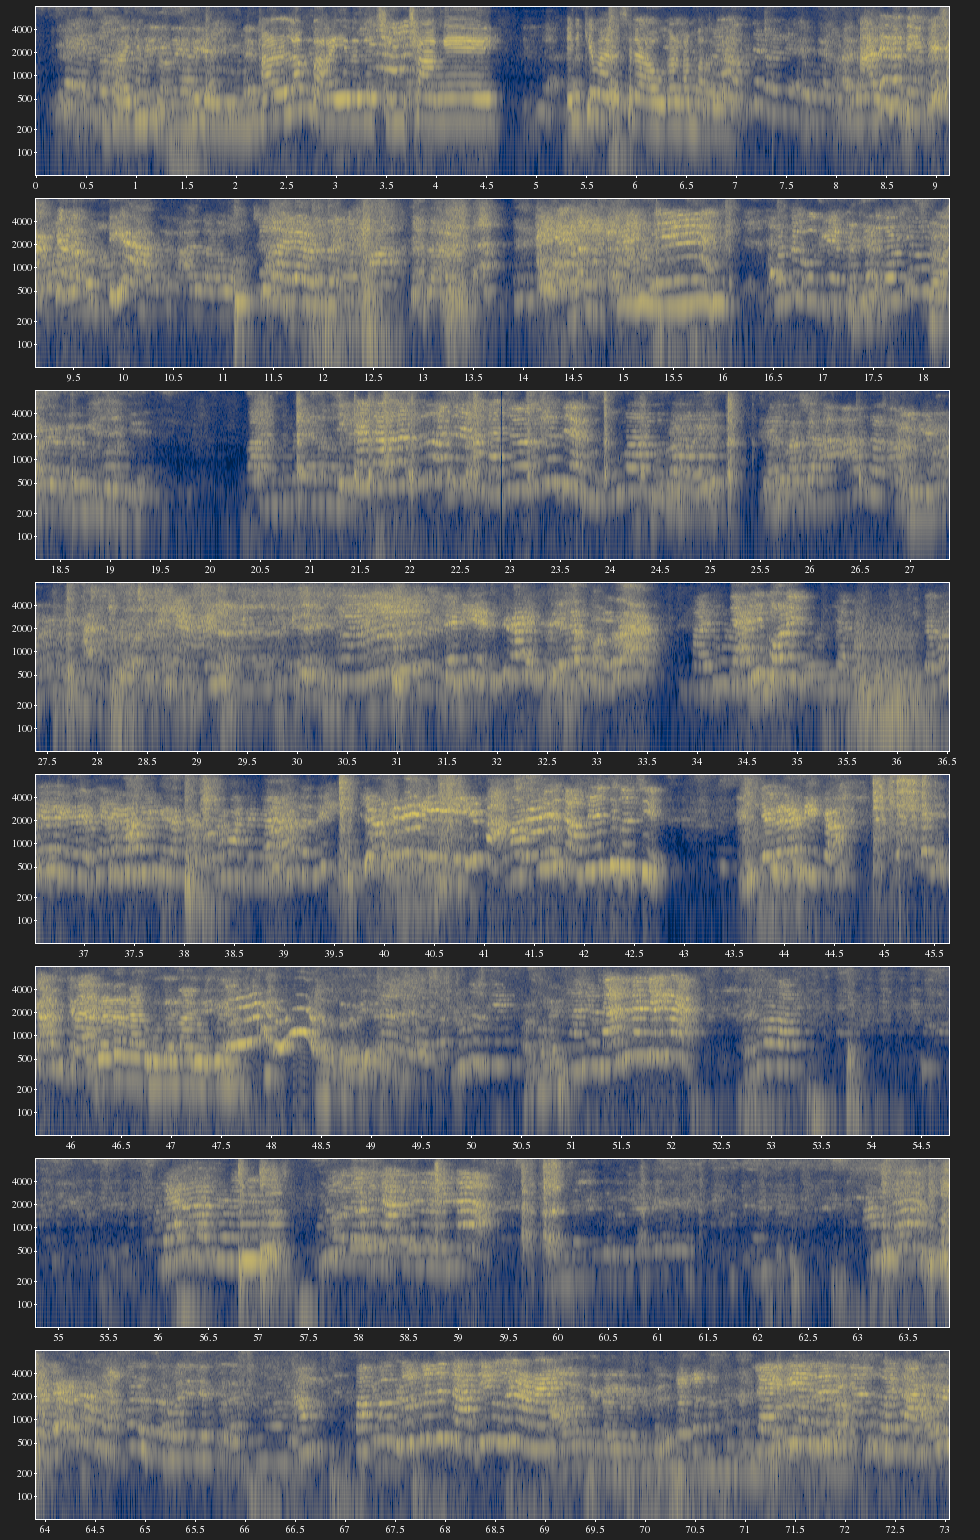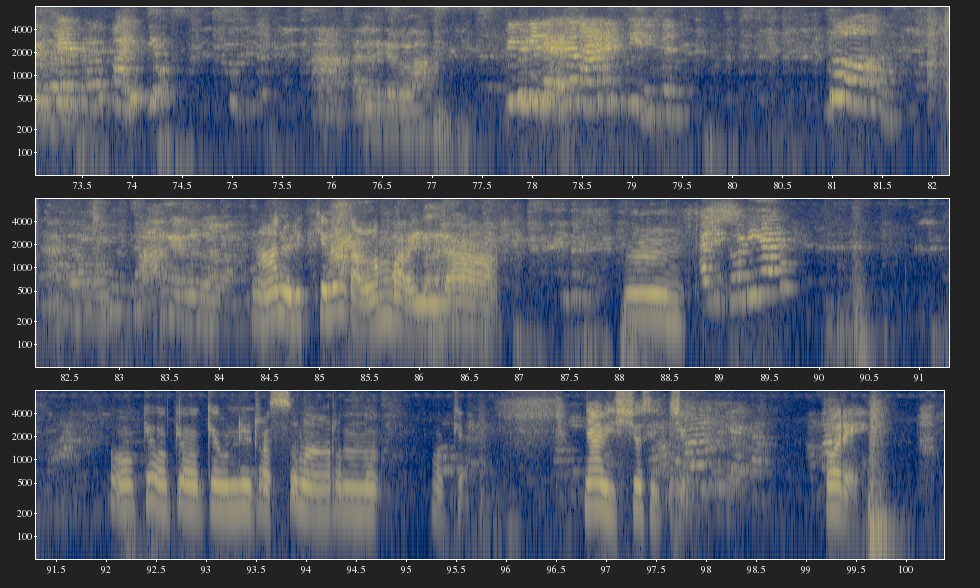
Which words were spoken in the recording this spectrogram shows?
കള്ളം പറയരുത് ചിങ്ചാങ്ങേ എനിക്ക് മനസ്സിലാവും കള്ളം പറഞ്ഞ. ദിവ്യ ശക്തിയുള്ള കുട്ടിയാ. കള്ളം പറയില്ല. Okay okay okay. Unni dress മാറുന്നു. ഓക്കെ. ഞാൻ വിശ്വസിച്ചു. പോരെ.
